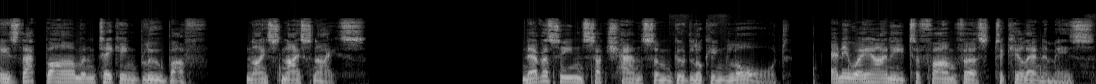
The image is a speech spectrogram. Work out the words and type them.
Is that barman taking blue buff? Nice nice nice. Never seen such handsome good looking lord. Anyway I need to farm first to kill enemies.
